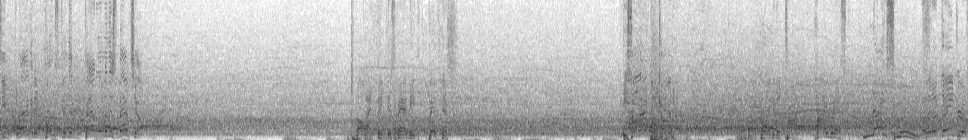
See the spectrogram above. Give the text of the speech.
He's too bragging and boasting than battling in this matchup. Oh, I think this man means business. He saw that one coming. Oh, going to the top. High risk. Nice move. And a dangerous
